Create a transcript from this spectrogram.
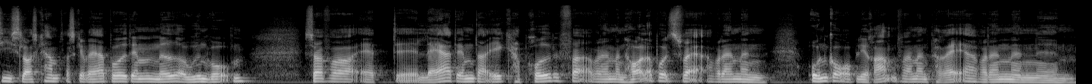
de slåskampe, der skal være, både dem med og uden våben. Sørg for at øh, lære dem, der ikke har prøvet det før, hvordan man holder på et svær, hvordan man undgår at blive ramt, hvordan man parerer, hvordan man øh,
